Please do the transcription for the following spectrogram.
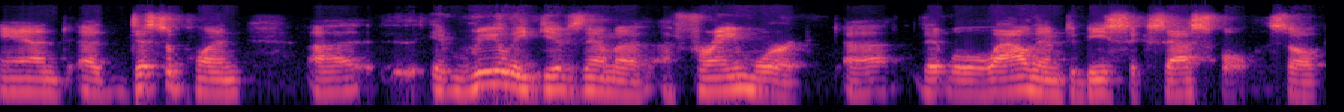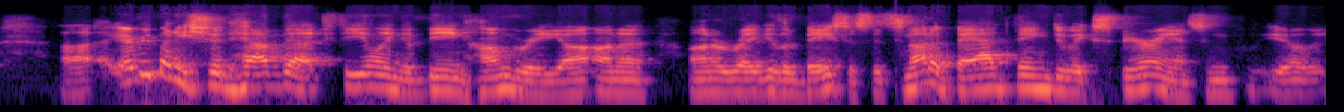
and discipline, uh, it really gives them a, a framework uh, that will allow them to be successful. So uh, everybody should have that feeling of being hungry uh, on a on a regular basis. It's not a bad thing to experience, and you know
